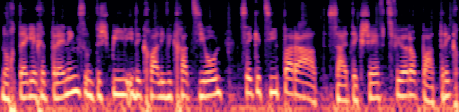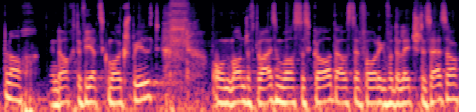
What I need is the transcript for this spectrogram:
Nach täglichen Trainings und dem Spiel in der Qualifikation sind sie parat, sagt der Geschäftsführer Patrick Bloch. Wir haben 48 Mal gespielt und die Mannschaft weiß, um was es geht, aus der Erfahrung von der letzten Saison.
